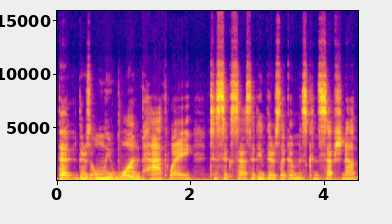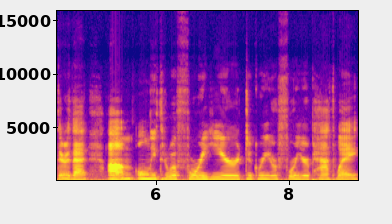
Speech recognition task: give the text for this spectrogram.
that there's only one pathway to success. I think there's like a misconception out there that um, only through a four-year degree or four-year pathway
